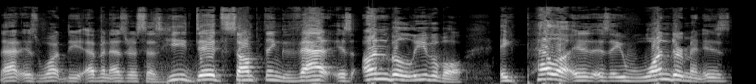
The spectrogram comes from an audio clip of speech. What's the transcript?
That is what the Ibn Ezra says. He did something that is unbelievable. A pella. It is a wonderment. It is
